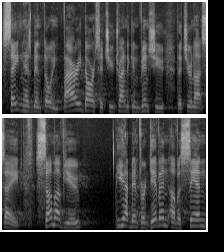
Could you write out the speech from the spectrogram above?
Satan has been throwing fiery darts at you, trying to convince you that you're not saved. Some of you, you have been forgiven of a sin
